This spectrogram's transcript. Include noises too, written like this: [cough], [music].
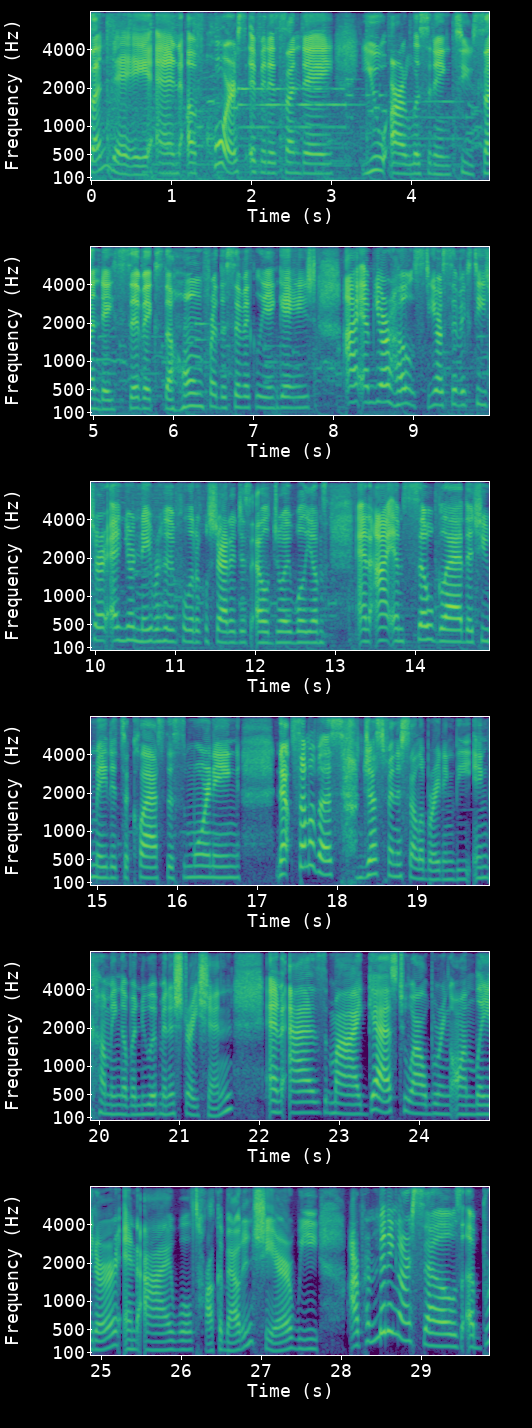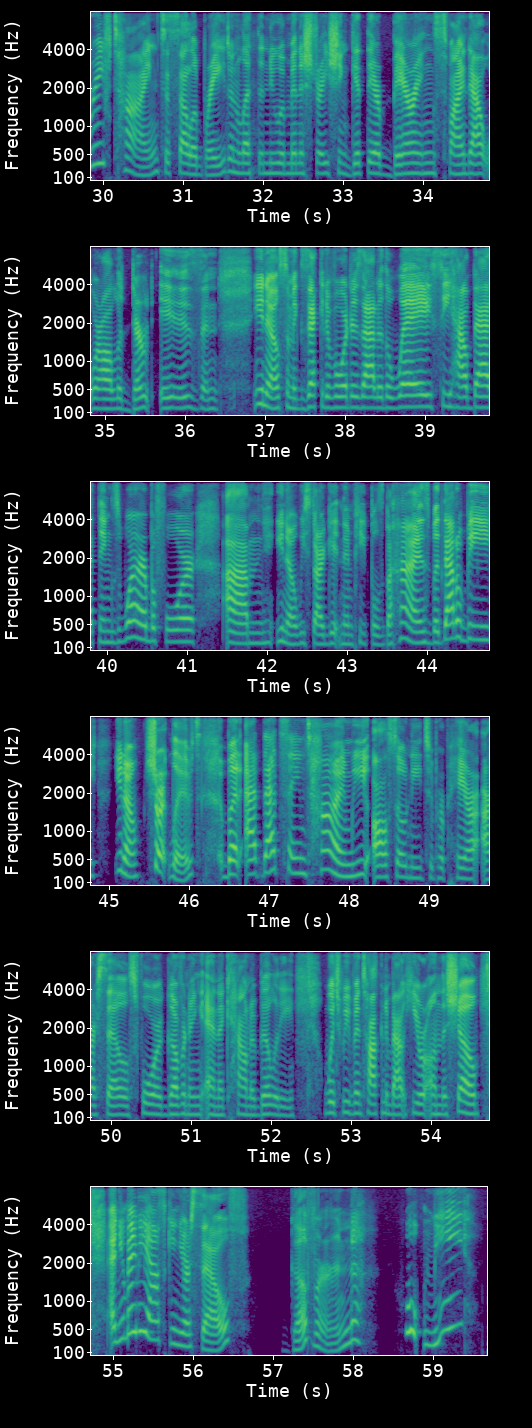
Sunday. And of course, if it is Sunday, you are listening to Sunday Civics, the home for the civically engaged. I am your host, your civics teacher, and your neighborhood political strategist, L. Joy Williams. And I am so glad that you made it to class this morning. Now, some of us just finished celebrating the incoming of a new administration. And as my guest, who I'll bring on later, and I will talk about and share, we are permitting ourselves a brief time to celebrate and let the new administration get their bearings, find out where all the dirt is, and, you know, some executive orders out of the way, see how bad things were before, um, you know, we start getting in people's behinds. But that'll be, you know, short lived. But at that same time, we also need to prepare ourselves for governing and accountability, which we've been talking about here on the show. And you may be asking yourself, govern? Who, me?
